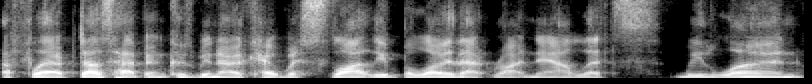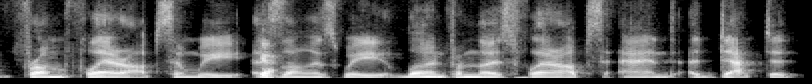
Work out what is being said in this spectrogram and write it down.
a flare up does happen because we know okay we're slightly below that right now let's we learn from flare ups and we yeah. as long as we learn from those flare ups and adapt it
